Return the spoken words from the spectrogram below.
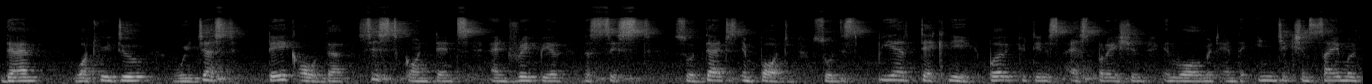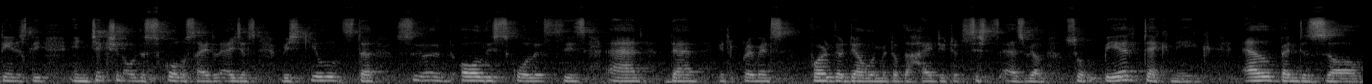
then what we do, we just take out the cyst contents and repair the cyst. So that is important. So this PAIR technique, percutaneous aspiration involvement and the injection simultaneously, injection of the scolicidal agents which kills the uh, all these scoliosis and then it prevents further development of the hydatid cysts as well. So PAIR technique, albendazole,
